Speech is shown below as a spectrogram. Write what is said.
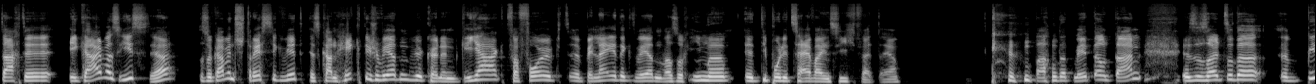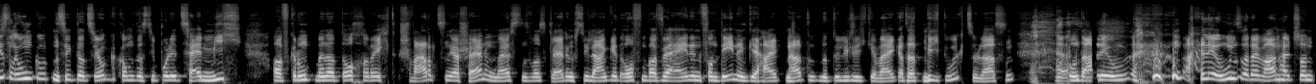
dachte, egal was ist, ja, sogar wenn es stressig wird, es kann hektisch werden, wir können gejagt, verfolgt, äh, beleidigt werden, was auch immer. Äh, die Polizei war in Sichtweite, ja. Ein paar hundert Meter und dann ist es halt zu der ein äh, bisschen unguten Situation gekommen, dass die Polizei mich aufgrund meiner doch recht schwarzen Erscheinung, meistens was Kleidungsstil angeht, offenbar für einen von denen gehalten hat und natürlich sich geweigert hat, mich durchzulassen. und, alle, und alle unsere waren halt schon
